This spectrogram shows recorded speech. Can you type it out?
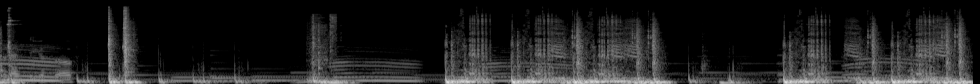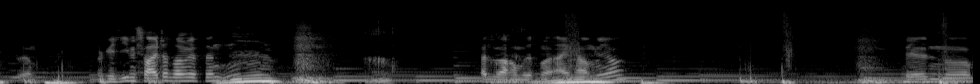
hätte ich Okay, sieben Schalter sollen wir finden. Also machen wir das mal. Einen haben wir. Fehlen noch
